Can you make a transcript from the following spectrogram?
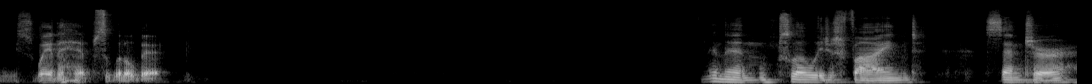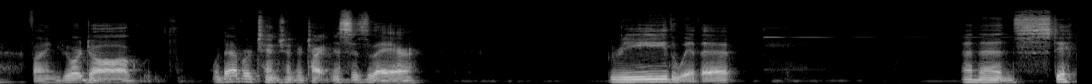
Maybe sway the hips a little bit. And then slowly just find center, find your dog, whatever tension or tightness is there. Breathe with it and then stick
